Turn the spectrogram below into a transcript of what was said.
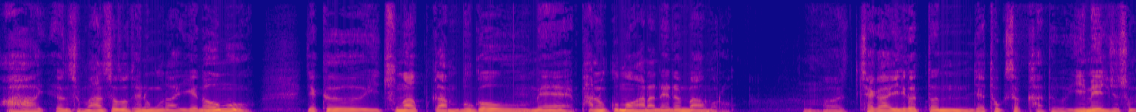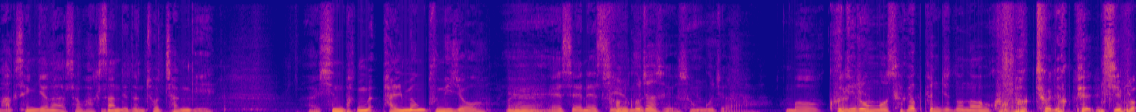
아 연습을 안 써도 되는구나 이게 너무 이제 그 중압감 무거움에 바늘구멍 하나 내는 마음으로 음. 어 제가 읽었던 이제 독서 카드 이메일 주소 막 생겨나서 확산되던 초창기 아, 신발명품이죠. 예, 네. SNS 선구자세요, 선구자. 뭐 그 뒤로 뭐 새벽 편지도 나오고 막 저녁 편지 막,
